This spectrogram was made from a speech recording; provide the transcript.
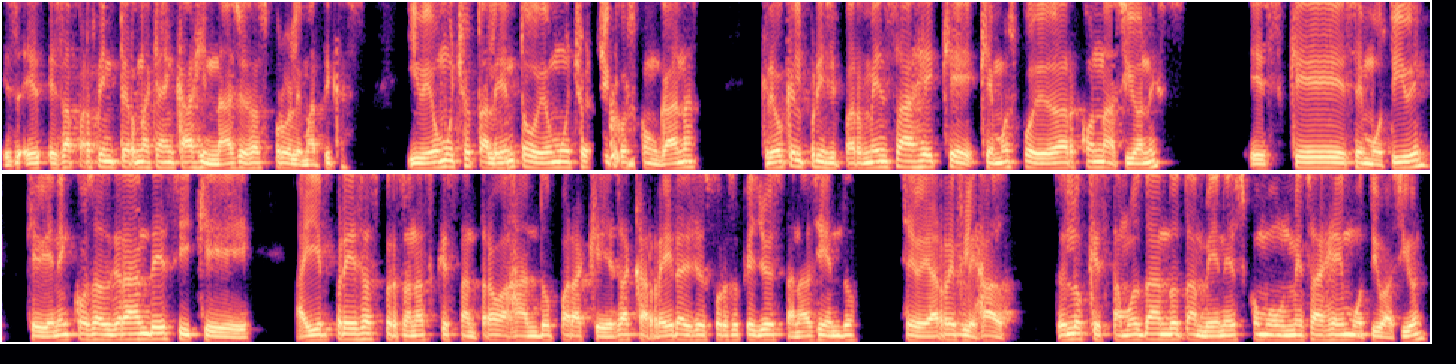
esa, parte interna que hay en cada gimnasio, esas problemáticas. Y veo mucho talento, veo muchos chicos con ganas. Creo que el principal mensaje que, que hemos podido dar con Naciones es que se motiven, que vienen cosas grandes y que hay empresas, personas que están trabajando para que esa carrera, ese esfuerzo que ellos están haciendo, se vea reflejado. Entonces lo que estamos dando también es como un mensaje de motivación,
